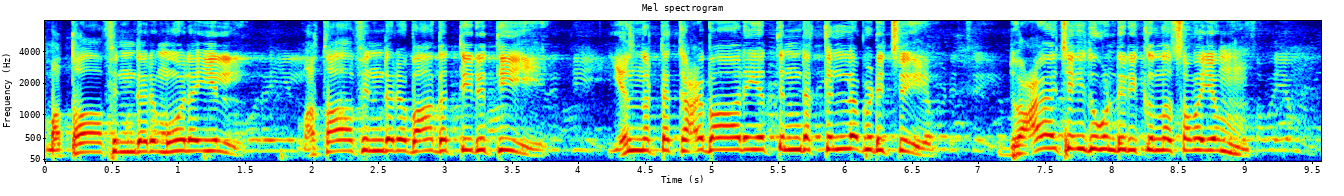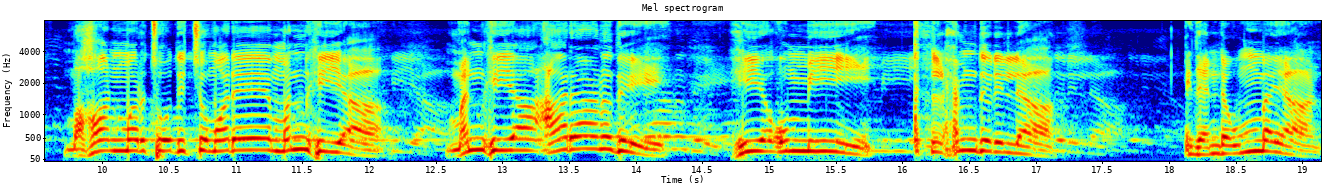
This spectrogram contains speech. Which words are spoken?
മതാഫിന്റെ ഒരു മൂലയിൽ മതാഫിന്റെ ഒരു ഭാഗത്തിരുത്തി എന്നിട്ട് കഅബാലയത്തിന്റെ കില്ല പിടിച്ച് ദ്വാ ചെയ്തുകൊണ്ടിരിക്കുന്ന സമയം മഹാന്മാർ ചോദിച്ചു മോരേ മൻഹിയ മൻഹിയ ആരാണത്? ഹിയ ഉമ്മി. അൽഹംദുലില്ലാ. ഇതെന്റെ ഉമ്മയാണ്.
